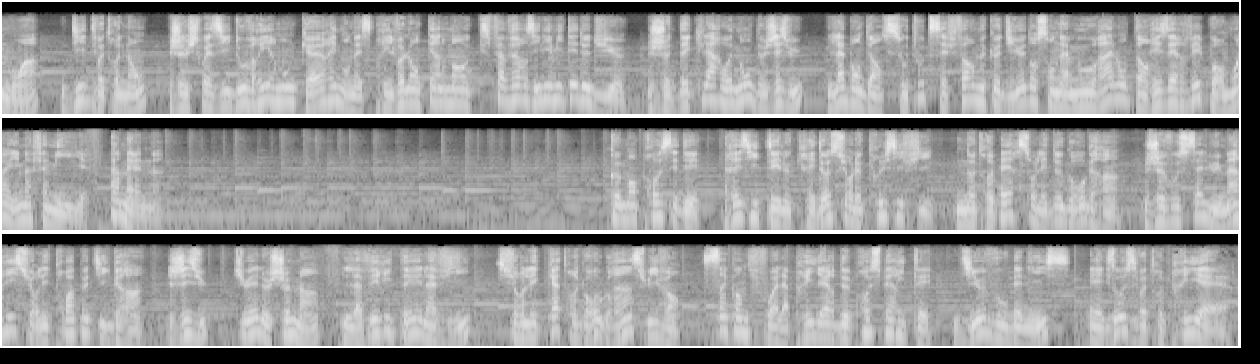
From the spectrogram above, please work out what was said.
Moi, dites votre nom, je choisis d'ouvrir mon cœur et mon esprit volontairement aux faveurs illimitées de Dieu. Je déclare au nom de Jésus, l'abondance sous toutes ses formes que Dieu dans son amour a longtemps réservé pour moi et ma famille. Amen. Comment procéder? Récitez le credo sur le crucifix, Notre Père sur les deux gros grains, Je vous salue Marie sur les trois petits grains, Jésus, tu es le chemin, la vérité et la vie, sur les quatre gros grains suivants, 50 fois la prière de prospérité, Dieu vous bénisse, et exauce votre prière.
